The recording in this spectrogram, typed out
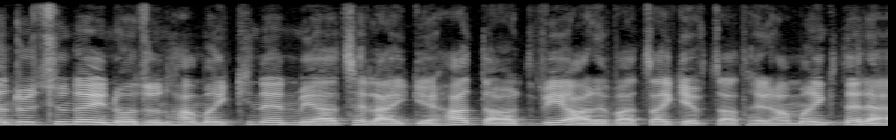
Ընտրություններին օձուն համայնքին են միացել այգեհա, տարդվի, արևածակ և ծաթեր համայնքները։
